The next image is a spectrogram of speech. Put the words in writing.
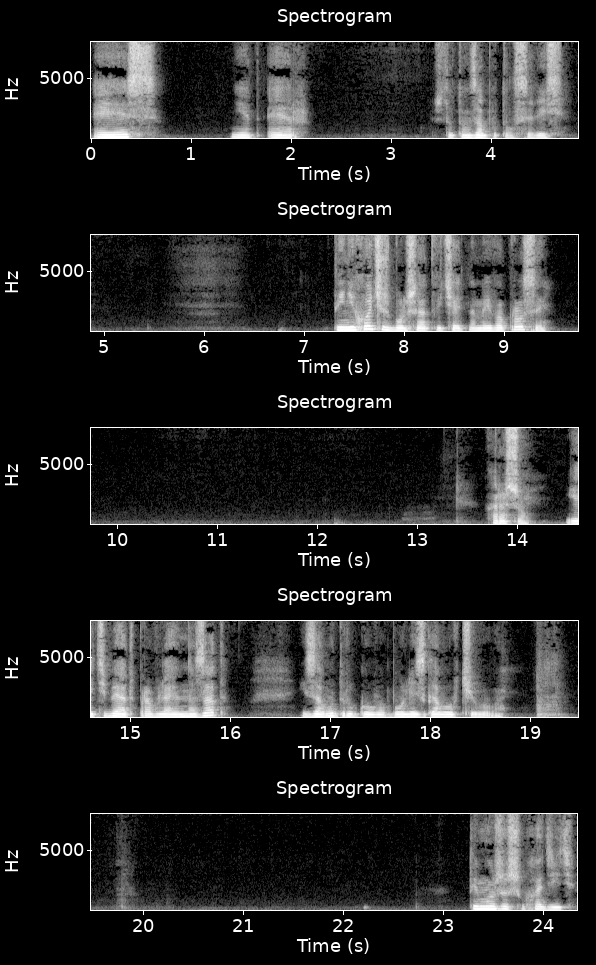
С. Нет, Р. Что-то он запутался весь. Ты не хочешь больше отвечать на мои вопросы? Хорошо. Я тебя отправляю назад и зову другого, более сговорчивого. Ты можешь уходить.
